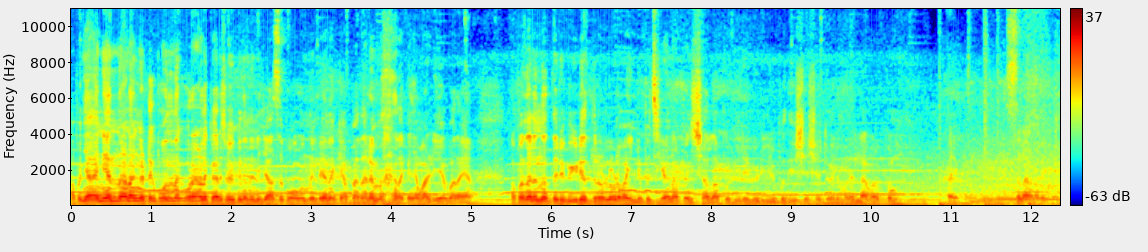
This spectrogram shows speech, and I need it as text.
അപ്പോൾ ഞാൻ എന്നാണ് അങ്ങോട്ട് പോകുന്നത് കുറേ ആൾക്കാർ ചോദിക്കുന്നുണ്ട്. നിജാസ് പോകുന്നില്ല എന്നൊക്കെ. അപ്പോൾ ഏതായാലും അതൊക്കെ ഞാൻ വഴിയേ പറയാം. അപ്പോൾ എന്തായാലും ഇന്നത്തെ ഒരു വീഡിയോ ഇത്രയുള്ളൂടെ വൈൻഡപ്പ് ചെയ്യണം. അപ്പോൾ ഇൻഷാല്ല പുതിയൊരു വീഡിയോയിൽ പുതിയ വിശേഷമായിട്ട് വരുമ്പോൾ എല്ലാവർക്കും ബൈ ബൈ അസ്സലാമു അലൈക്കും.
